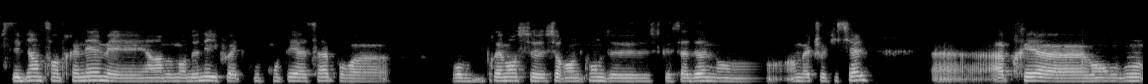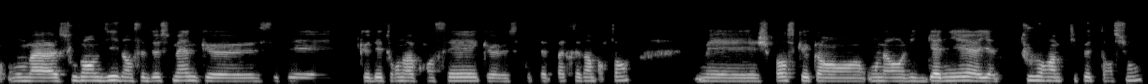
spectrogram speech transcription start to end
c'est bien de s'entraîner, mais à un moment donné, il faut être confronté à ça pour, euh, pour vraiment se, rendre compte de ce que ça donne en, match officiel. Euh, après, euh, on, on m'a souvent dit dans ces deux semaines que c'était que des tournois français, que c'était peut-être pas très important. Mais je pense que quand on a envie de gagner, il y a toujours un petit peu de tension.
